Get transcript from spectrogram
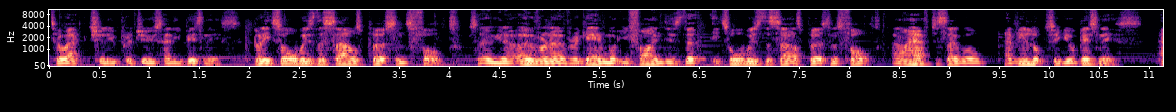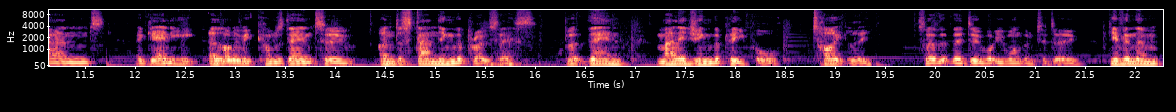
to actually produce any business. But it's always the salesperson's fault. So, you know, over and over again, what you find is that it's always the salesperson's fault. And I have to say, well, have you looked at your business? And again, a lot of it comes down to understanding the process but then managing the people tightly so that they do what you want them to do, giving them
